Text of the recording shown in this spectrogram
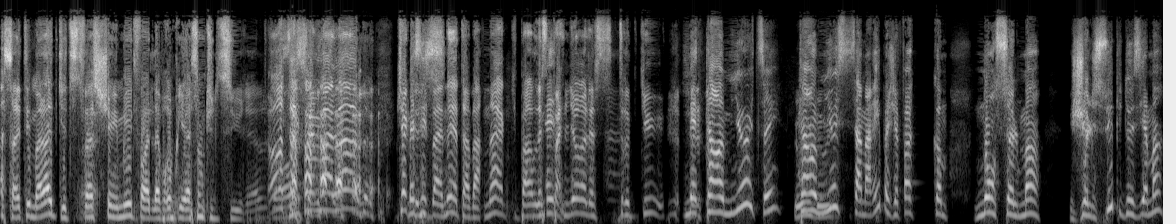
Ah, ça a été malade que tu te fasses shamer de faire de l'appropriation culturelle. Genre. ça serait malade! Check Mais le c'est- Libanais, tabarnak, qui parle l'espagnol, ce trou de cul. Mais tant mieux, tu sais. Oui, Tant oui, oui. mieux si ça m'arrive, parce que je vais faire comme non seulement je le suis, puis deuxièmement,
